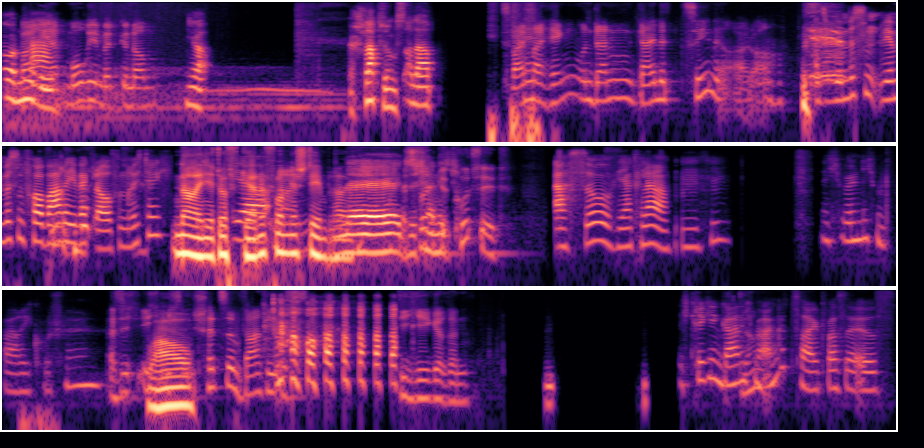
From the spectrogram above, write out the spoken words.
Oh, Mori Ah. Hat Mori mitgenommen. Ja. Er schlagt uns alle ab. Zweimal hängen und dann geile Zähne, Alter. Also wir müssen, wir müssen vor Bari weglaufen, richtig? Nein, ihr dürft Ja. gerne vor mir Nein. stehen bleiben. Nee, Es sicher wird nicht. gekuschelt. Ach so, ja klar. Mhm. Ich will nicht mit Fari kuscheln. Also ich, ich, Wow. schätze, Vari ist die Jägerin. Ich kriege ihn gar nicht Ja. mehr angezeigt, was er ist.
